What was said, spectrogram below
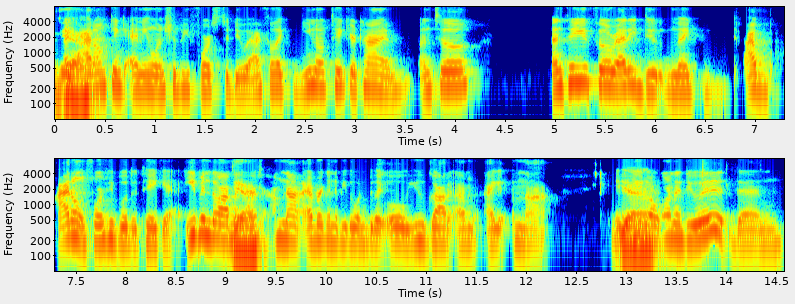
Like Yeah. I don't think anyone should be forced to do it. I feel like, you know, take your time until until you feel ready, do like I I don't force people to take it. Even though I'm a Yeah. nurse, I'm not ever gonna be the one to be like, oh, you got it. I'm I, I'm not. If Yeah. you don't want to do it, then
